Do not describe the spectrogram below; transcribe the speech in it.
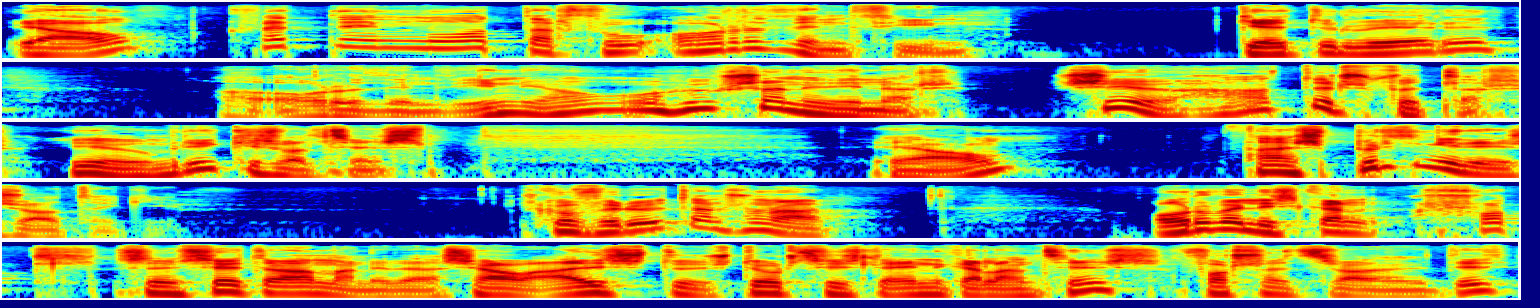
Já, hvernig notar þú orðin þín? Getur verið að orðin þín, já, og hugsanið þínar séu hatursfullar í augum ríkisvaldsins. Já, það er spurningin í þessu átæki. Sko fyrir utan svona orvelískan hroll sem setur að manni við að sjá aðstu stjórnsýsla eininga landsins, forsætsræðanitið,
